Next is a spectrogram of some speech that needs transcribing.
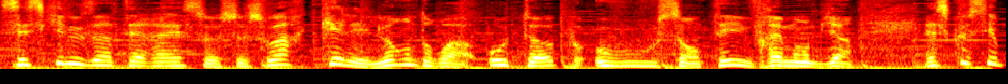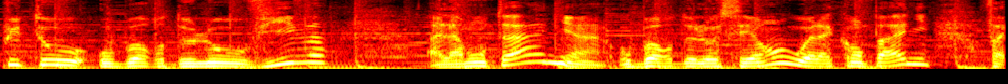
C'est ce qui nous intéresse ce soir. Quel est l'endroit au top où vous vous sentez vraiment bien? Est-ce que c'est plutôt au bord de l'eau vive à la montagne, au bord de l'océan ou à la campagne. Enfin,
